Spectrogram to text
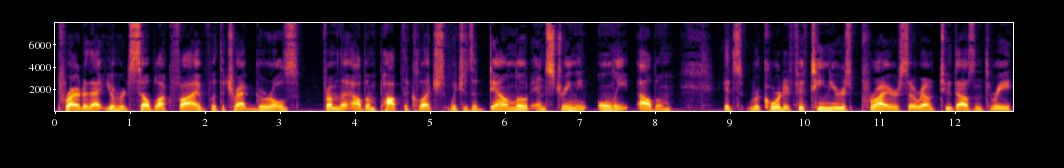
Prior to that, you heard Cell Block 5 with the track Girls from the album Pop the Clutch, which is a download and streaming only album. It's recorded 15 years prior, so around 2003, it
